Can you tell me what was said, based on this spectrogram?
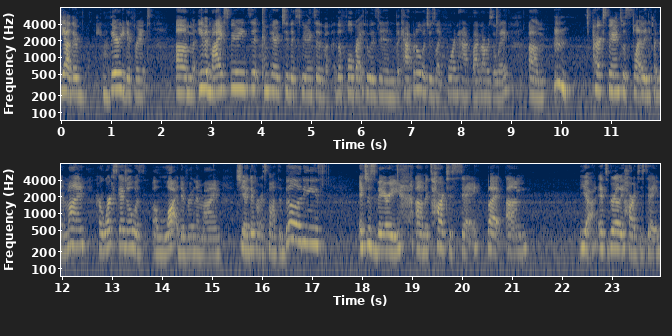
yeah, they're very different. Um, even my experience compared to the experience of the Fulbright who was in the capital, which is like four and a half, five hours away. Um, her experience was slightly different than mine. Her work schedule was a lot different than mine. She had different responsibilities. It's just very, um, it's hard to say, but um, yeah, it's really hard to say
